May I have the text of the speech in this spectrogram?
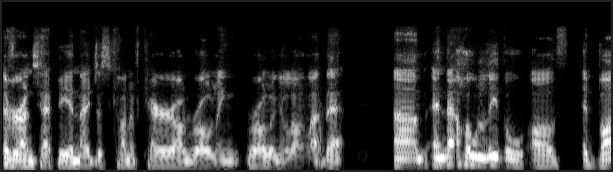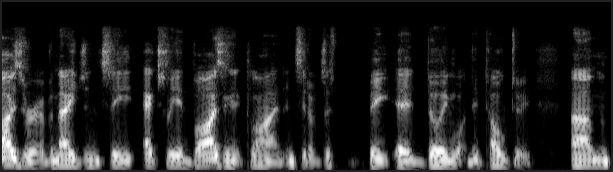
everyone's happy, and they just kind of carry on rolling, rolling along like that. Um, and that whole level of advisor of an agency actually advising a client instead of just be uh, doing what they're told to. Um,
